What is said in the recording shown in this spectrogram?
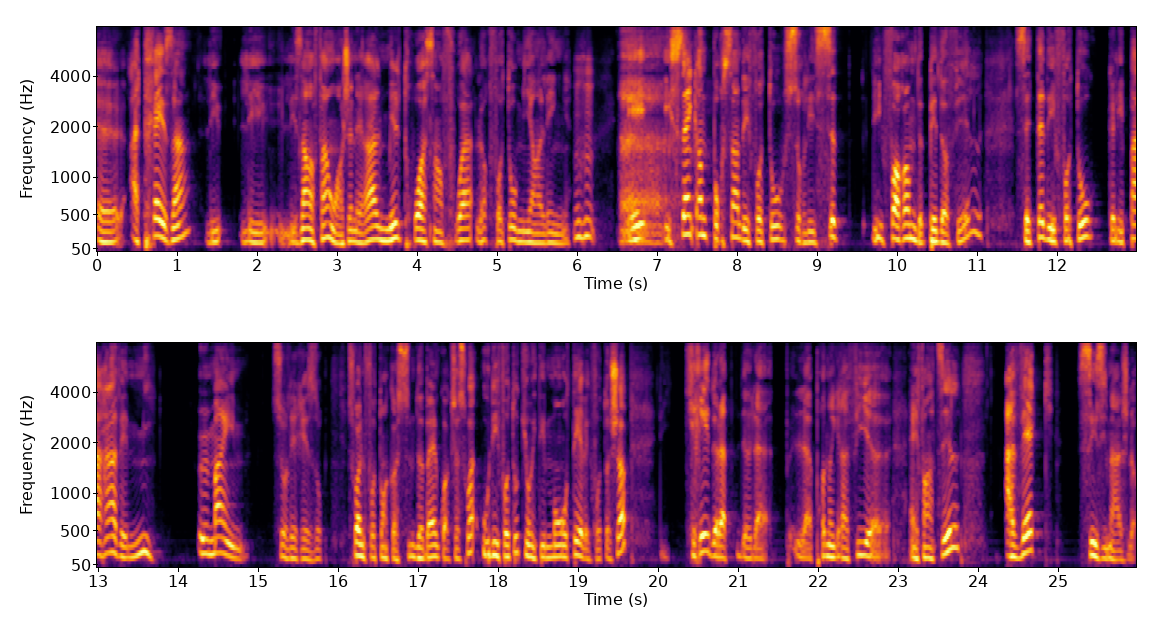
euh, à 13 ans, les, les, les enfants ont en général 1300 fois leurs photos mises en ligne. Et, et 50 des photos sur les sites les forums de pédophiles, c'était des photos que les parents avaient mis eux-mêmes sur les réseaux. Soit une photo en costume de bain ou quoi que ce soit, ou des photos qui ont été montées avec Photoshop, créent de la, de la, la pornographie euh, infantile avec ces images-là.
